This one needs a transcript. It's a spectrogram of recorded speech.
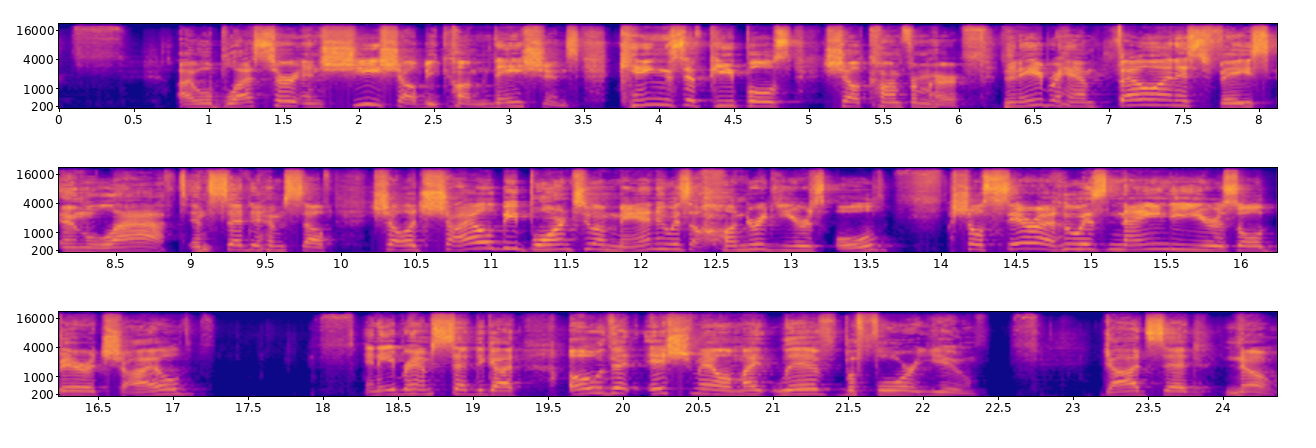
I will bless her, and she shall become nations. Kings of peoples shall come from her. Then Abraham fell on his face and laughed and said to himself, Shall a child be born to a man who is a hundred years old? Shall Sarah, who is 90 years old, bear a child? And Abraham said to God, Oh, that Ishmael might live before you. God said, No,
